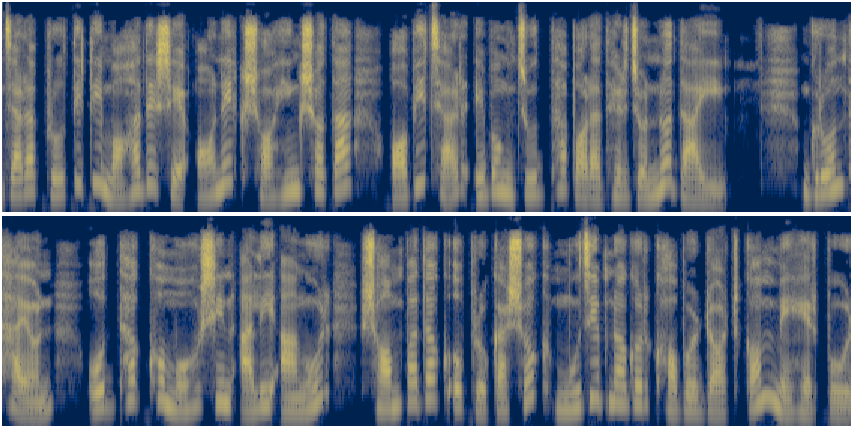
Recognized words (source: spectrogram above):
যারা প্রতিটি মহাদেশে অনেক সহিংসতা, অবিচার এবং যুদ্ধাপরাধের জন্য দায়ী। গ্রন্থায়ন, অধ্যক্ষ মহসিন আলী আঙুর, সম্পাদক ও প্রকাশক মুজিবনগর খবর ডট কম, মেহেরপুর।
